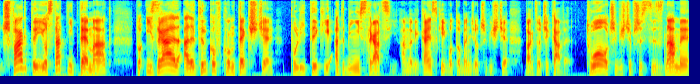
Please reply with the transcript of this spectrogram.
czwarty i ostatni temat to Izrael, ale tylko w kontekście polityki administracji amerykańskiej, bo to będzie oczywiście bardzo ciekawe. Tło oczywiście wszyscy znamy,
